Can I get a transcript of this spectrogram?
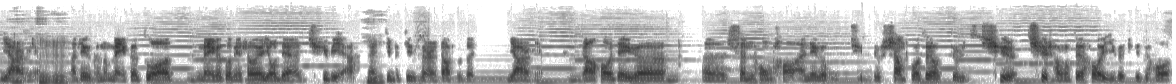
一二名。嗯嗯。啊，这个可能每个作每个作品稍微有点区别啊，但基本基本上倒数的一二名。然后这个呃神童跑完这个五区，就上坡最后就是去去成最后一个区之后，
